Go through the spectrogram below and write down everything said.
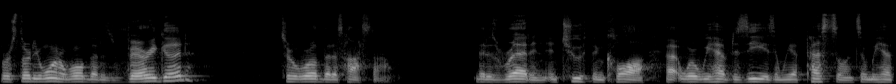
verse 31, a world that is very good, to a world that is hostile that is red and, and tooth and claw, uh, where we have disease and we have pestilence and we have,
